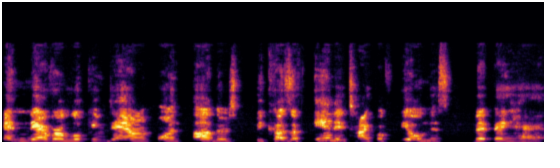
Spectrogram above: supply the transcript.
and never looking down on others because of any type of illness that they have.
